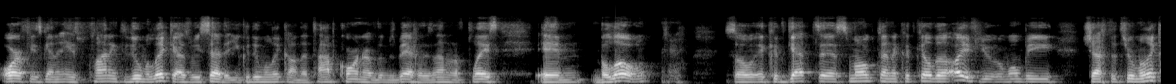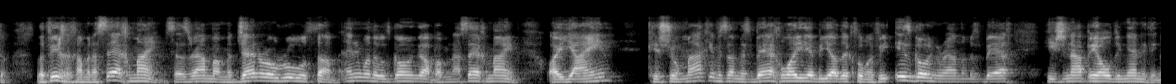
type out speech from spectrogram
or if he's gonna he's planning to do malika, as we said that you could do malika on the top corner of the mizbech. There's not enough place in below, so it could get uh, smoked and it could kill the oif. You it won't be shechted through malika. Says Rambam, a general rule of thumb: anyone that was going up, maim or yain. If he is going around the mizbech, he should not be holding anything.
